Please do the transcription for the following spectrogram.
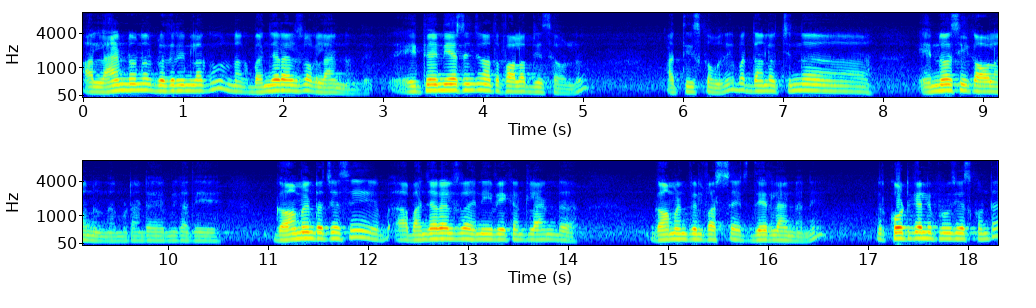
ఆ ల్యాండ్ ఓనర్ బ్రదర్ ఇన్లకు నాకు బంజారాయిల్స్లో ఒక ల్యాండ్ ఉంది. ఎయిట్ నైన్ ఇయర్స్ నుంచి నాతో ఫాలోఅప్ చేసేవాళ్ళు. అది తీసుకోమని బట్ దాంట్లో చిన్న ఎన్ఓసి కావాలని ఉంది అనమాట అంటే మీకు అది గవర్నమెంట్ వచ్చేసి ఆ బంజారాయిల్స్లో any vacant land government will first it's their land అని. మీరు కోర్టుకి వెళ్ళి ప్రూవ్ చేసుకుంటే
